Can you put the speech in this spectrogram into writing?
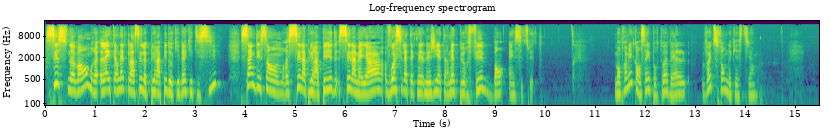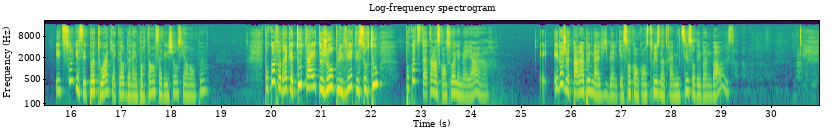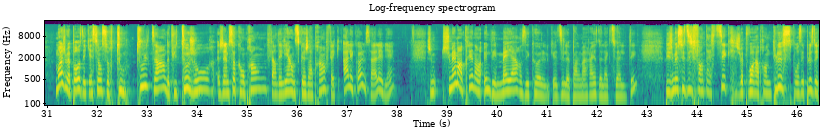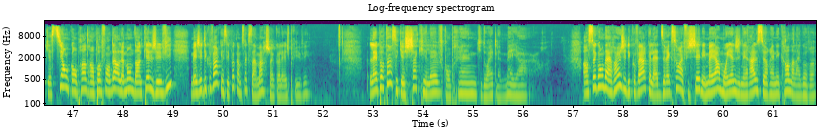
6 novembre, l'Internet classé le plus rapide au Québec est ici. 5 décembre, c'est la plus rapide, c'est la meilleure. Voici la technologie Internet pure fibre. Bon, ainsi de suite. Mon premier conseil pour toi, Belle, va être sous forme de question. Es-tu sûr que c'est pas toi qui accordes de l'importance à des choses qui en ont pas? Pourquoi faudrait que tout aille toujours plus vite et surtout, pourquoi tu t'attends à ce qu'on soit les meilleurs? Et, là, je vais te parler un peu de ma vie, belle question qu'on construise notre amitié sur des bonnes bases. Moi, je me pose des questions sur tout, tout le temps, depuis toujours. J'aime ça comprendre, faire des liens entre ce que j'apprends. Fait qu'à l'école, ça allait bien. Je, je, suis même entrée dans une des meilleures écoles que dit le palmarès de l'actualité. Puis je me suis dit, fantastique, je vais pouvoir apprendre plus, poser plus de questions, comprendre en profondeur le monde dans lequel je vis. Mais j'ai découvert que c'est pas comme ça que ça marche un collège privé. L'important, c'est que chaque élève comprenne qu'il doit être le meilleur. En secondaire 1, j'ai découvert que la direction affichait les meilleures moyennes générales sur un écran dans l'Agora.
